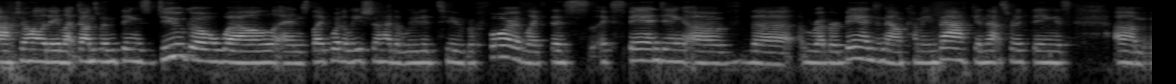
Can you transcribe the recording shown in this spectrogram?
after holiday letdowns when things do go well and like what alicia had alluded to before like this expanding of the rubber band now coming back and that sort of thing is um,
